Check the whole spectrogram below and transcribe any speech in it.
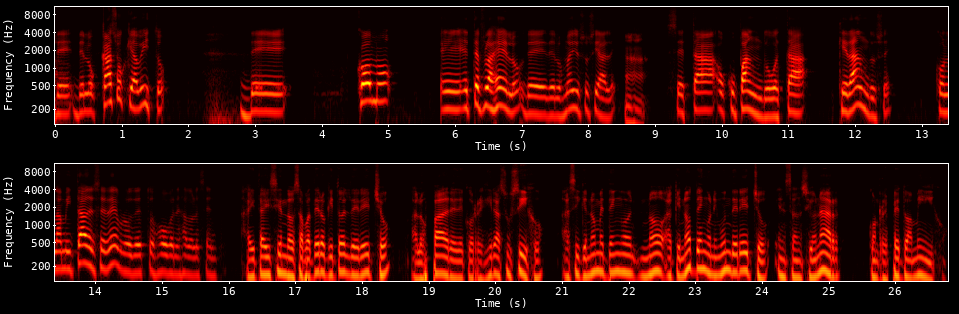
de, de los casos que ha visto, de cómo eh, este flagelo de, de los medios sociales Ajá. se está ocupando o está quedándose con la mitad del cerebro de estos jóvenes adolescentes. Ahí está diciendo, Zapatero quitó el derecho a los padres de corregir a sus hijos, así que no me tengo, no, a que no tengo ningún derecho en sancionar con respeto a mi hijo.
